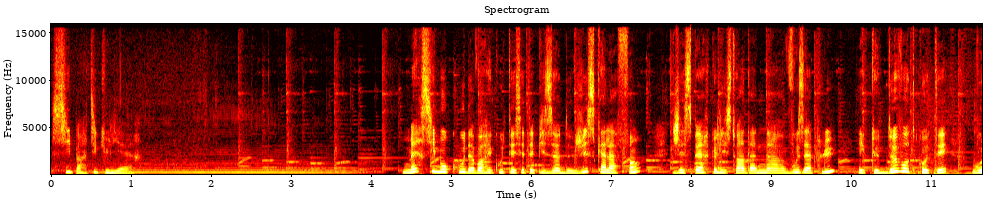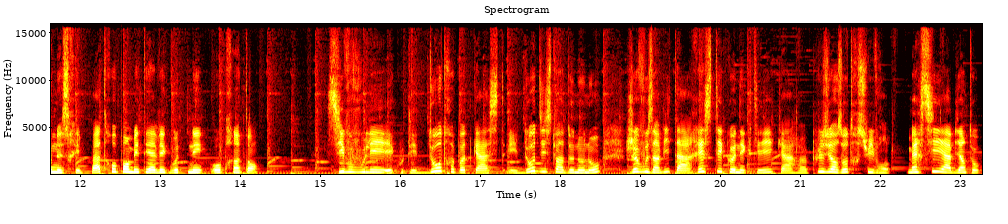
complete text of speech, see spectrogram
si particulière. Merci beaucoup d'avoir écouté cet épisode jusqu'à la fin. J'espère que l'histoire d'Anna vous a plu et que de votre côté, vous ne serez pas trop embêté avec votre nez au printemps. Si vous voulez écouter d'autres podcasts et d'autres histoires de Nono, je vous invite à rester connecté car plusieurs autres suivront. Merci et à bientôt.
